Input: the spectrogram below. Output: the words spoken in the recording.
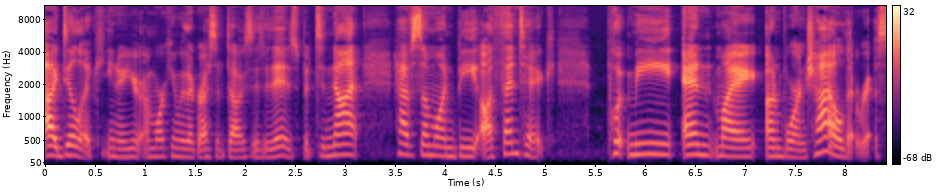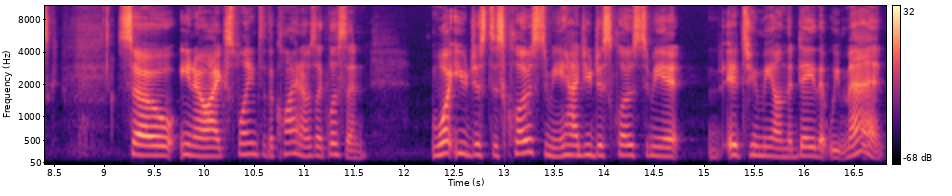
idyllic. You know, I'm working with aggressive dogs as it is, but to not have someone be authentic put me and my unborn child at risk. So, you know, I explained to the client, I was like, listen, what you just disclosed to me, had you disclosed to me it, it to me on the day that we met,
